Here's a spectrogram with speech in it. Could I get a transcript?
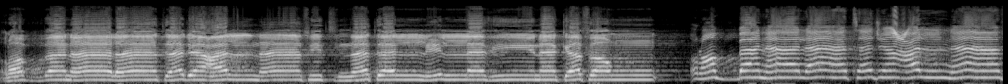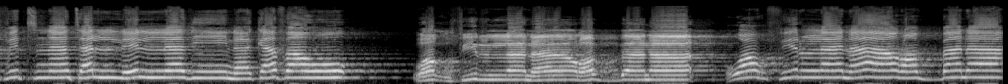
ربنا لا تجعلنا فتنة للذين كفروا. ربنا لا تجعلنا فتنة للذين كفروا. واغفر لنا ربنا. واغفر لنا ربنا.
